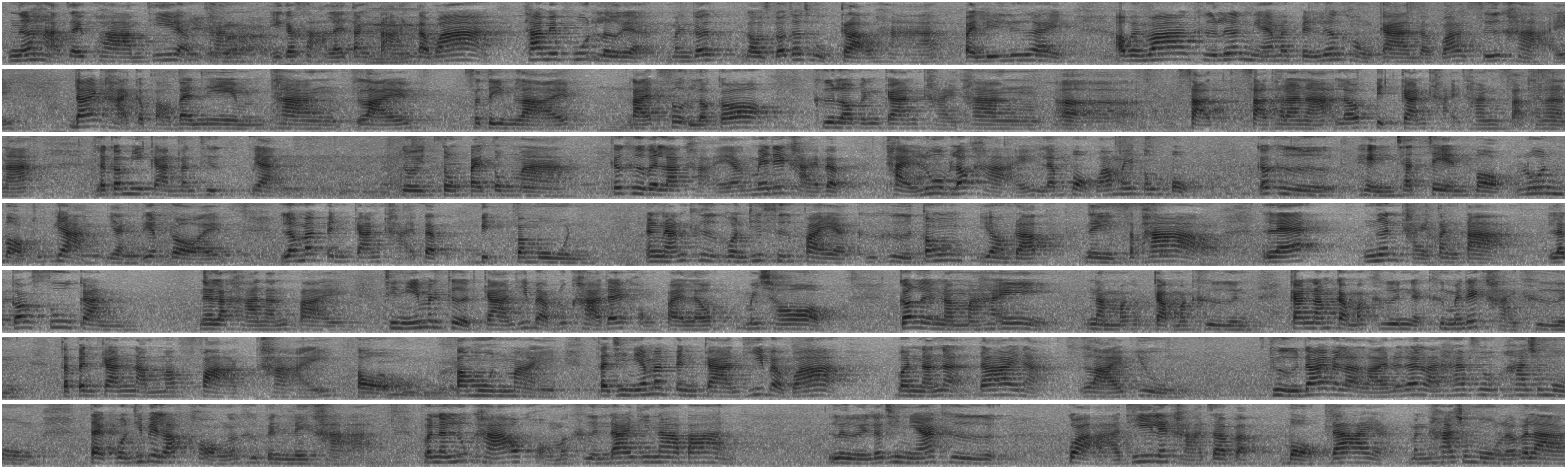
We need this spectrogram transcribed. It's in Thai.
เนื้อหาใจความที่แบบทางเอกสารเอกสารอะไรต่างอืมๆแต่ว่าถ้าไม่พูดเลยอะมันก็เราก็จะถูกกล่าวหาไปเรื่อยๆ เอาเป็นว่าคือเรื่องเนี้ยมันเป็นเรื่องของการแบบว่าซื้อขายได้ขายกระเป๋าแบรนด์เนมทางไลฟ์สตรีมไลฟ์ไลฟ์สดแล้วก็คือเราเป็นการขายทางเอ่อสาสาธารณะ แล้วปิดการขายทางสาธารณะ แล้วก็มีการบันทึกอย่างโดยตรงไปตรงมา ก็คือเวลาขายอะไม่ได้ขายแบบถ่ายรูปแล้วขายแล้วบอกว่าไม่ตรงปก ก็คือเห็นชัดเจนบอกรุ่นบอกทุกอย่างอย่างเรียบร้อย แล้วมันเป็นการขายแบบบิดประมูล ดังนั้นคือคนที่ซื้อไปอะคือคือต้องยอมรับในสภาพ และเงื่อนไขต่างๆ แล้วก็สู้กันในราคานั้นไป ทีนี้มันเกิดการที่แบบลูกค้าได้ของไปแล้วไม่ชอบ ก็เลยนำมาให้นำมากลับมาคืน การนำกลับมาคืนเนี่ยคือไม่ได้ขายคืน แต่เป็นการนำมาฝากขายต่อประมูลใหม่ประมูลใหม่แต่ทีเนี้ยมันเป็นการที่แบบว่า วันนั้นอะได้น่ะไลฟ์อยู่คือได้เวลาไลฟ์แล้วได้ไลฟ์ห้าชั่วห้าชั่วโมง แต่คนที่ไปรับของก็คือเป็นเลขาวันนั้นลูกค้าเอาของมาคืนได้ที่หน้าบ้าน เลยแล้วทีเนี้ยคือกว่าที่เลขาจะแบบบอกได้อะมันห้าชั่วโมงแล้วเวลา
